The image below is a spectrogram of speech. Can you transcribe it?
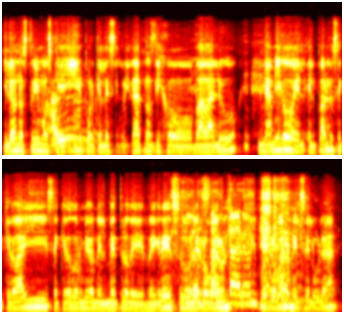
Y luego nos tuvimos que ir porque el de seguridad nos dijo Babalú. Mi amigo, el, Pablo, se quedó ahí, se quedó dormido en el metro de regreso, le robaron, le robaron el celular.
